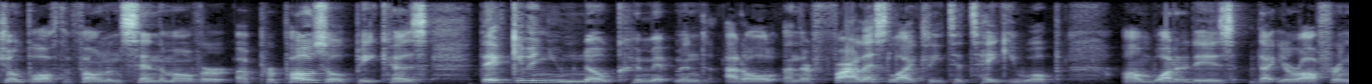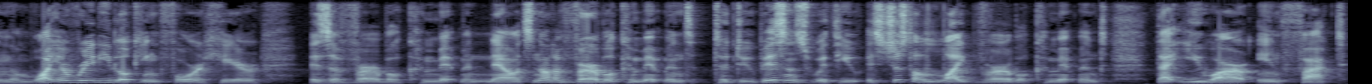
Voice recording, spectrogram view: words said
jump off the phone and send them over a proposal because they've given you no commitment at all and they're far less likely to take you up on what it is that you're offering them. What you're really looking for here is a verbal commitment. Now, it's not a verbal commitment to do business with you, it's just a light verbal commitment that you are, in fact,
